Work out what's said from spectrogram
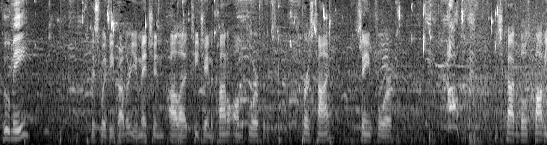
Who me? This would be Butler. You mentioned a la TJ McConnell on the floor for the first time. Same for the Chicago Bulls' Bobby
